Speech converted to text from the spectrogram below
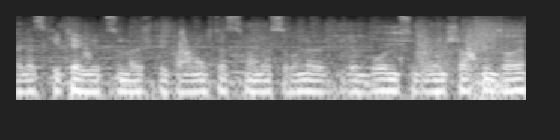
Weil das geht ja hier zum Beispiel gar nicht, dass man das ohne den Boden zu berühren schaffen soll.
